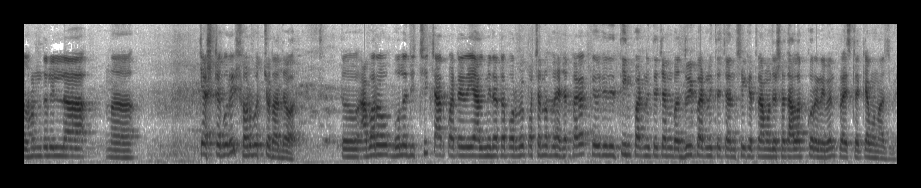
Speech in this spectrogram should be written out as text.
আলহামদুলিল্লাহ চেষ্টা করি সর্বোচ্চটা দেওয়ার। তো আবারও বলে দিচ্ছি, চার পার্টের এই আলমিরাটা পড়বে পঁচানব্বই হাজার টাকা। কেউ যদি তিন পার্ট নিতে চান বা দুই পার্ট নিতে চান, সেক্ষেত্রে আমাদের সাথে আলাপ করে নেবেন, প্রাইসটা কেমন আসবে।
